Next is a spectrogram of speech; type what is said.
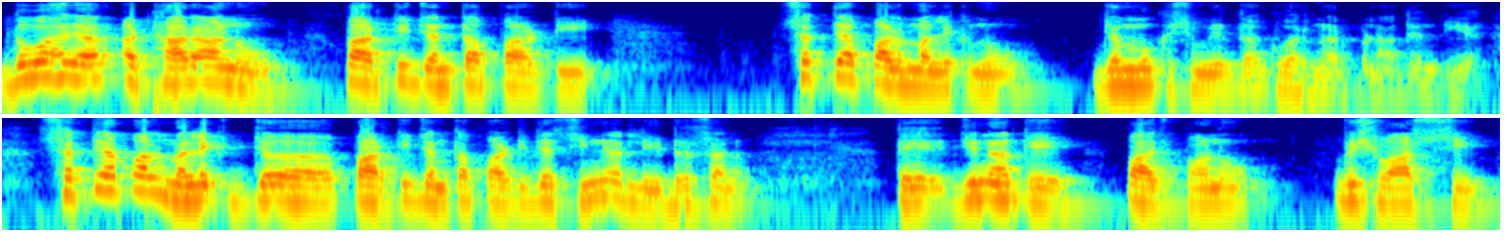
2018 ਨੂੰ ਭਾਰਤੀ ਜਨਤਾ ਪਾਰਟੀ ਸਤਿਆਪਾਲ ਮਲਿਕ ਨੂੰ ਜੰਮੂ ਕਸ਼ਮੀਰ ਦਾ ਗਵਰਨਰ ਬਣਾ ਦਿੰਦੀ ਹੈ। ਸਤਿਆਪਾਲ ਮਲਿਕ ਜ- ਭਾਰਤੀ ਜਨਤਾ ਪਾਰਟੀ ਦੇ ਸੀਨੀਅਰ ਲੀਡਰ ਸਨ ਤੇ ਜਿਨ੍ਹਾਂ ਤੇ ਭਾਜਪਾ ਨੂੰ ਵਿਸ਼ਵਾਸ ਸੀ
